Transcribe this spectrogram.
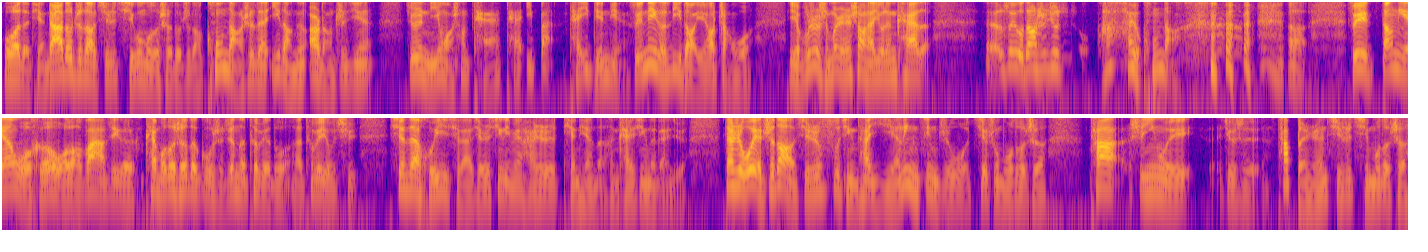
我的天，大家都知道，其实骑过摩托车都知道，空挡是在一档跟二档之间，就是你往上抬抬一半，抬一点点，所以那个力道也要掌握，也不是什么人上来就能开的。呃，所以我当时就啊，还有空档 啊，所以当年我和我老爸这个开摩托车的故事真的特别多啊，特别有趣。现在回忆起来，其实心里面还是甜甜的，很开心的感觉。但是我也知道，其实父亲他严令禁止我接触摩托车，他是因为就是他本人其实骑摩托车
